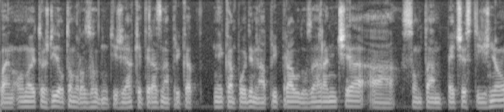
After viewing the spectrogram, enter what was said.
Len ono je to vždy o tom rozhodnutí, že ja keď teraz napríklad niekam pôjdem na prípravu do zahraničia a som tam 5-6 týždňov,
